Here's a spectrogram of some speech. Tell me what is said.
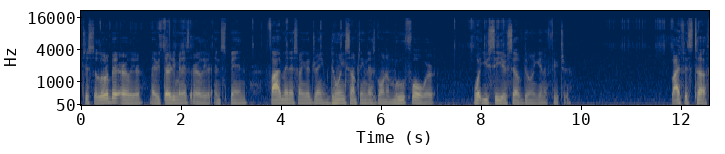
just a little bit earlier, maybe 30 minutes earlier, and spend five minutes on your dream, doing something that's going to move forward what you see yourself doing in the future. Life is tough.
